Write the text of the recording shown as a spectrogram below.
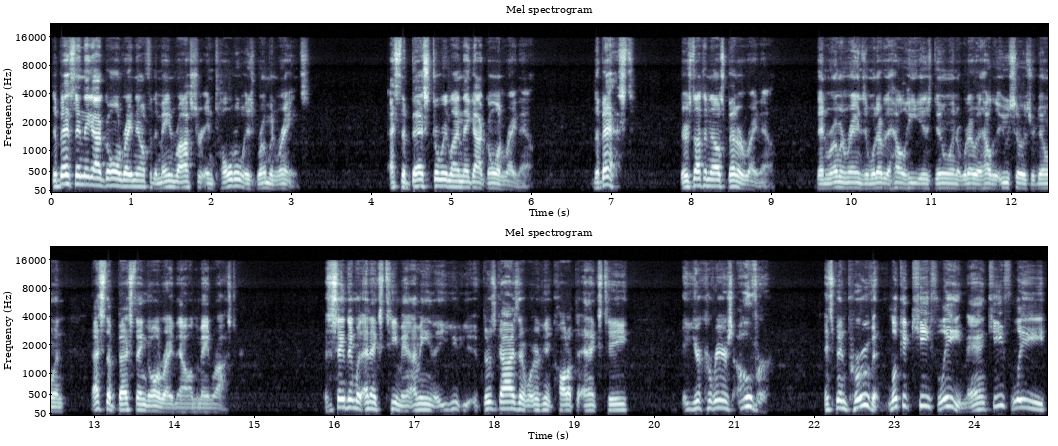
The best thing they got going right now for the main roster in total is Roman Reigns. That's the best storyline they got going right now. The best. There's nothing else better right now than Roman Reigns and whatever the hell he is doing or whatever the hell the Usos are doing. That's the best thing going right now on the main roster. It's the same thing with NXT, man. I mean, you, you, those guys that were going to get called up to NXT, your career's over. It's been proven. Look at Keith Lee, man. Keith Lee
